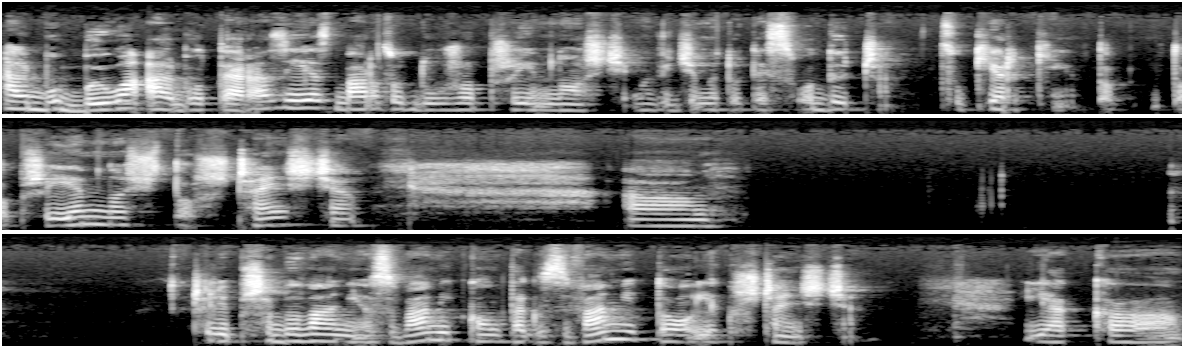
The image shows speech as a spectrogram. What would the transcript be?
albo była, albo teraz jest bardzo dużo przyjemności. My widzimy tutaj słodycze, cukierki. To, to przyjemność, to szczęście. E, czyli przebywanie z Wami, kontakt z Wami to jak szczęście, jak e,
